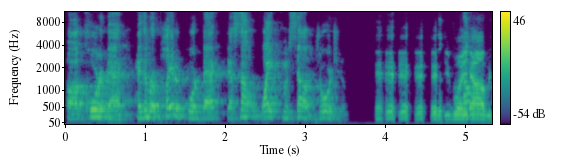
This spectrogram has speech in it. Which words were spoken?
uh, quarterback, has never played a quarterback that's not white from South Georgia. boy, y'all be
